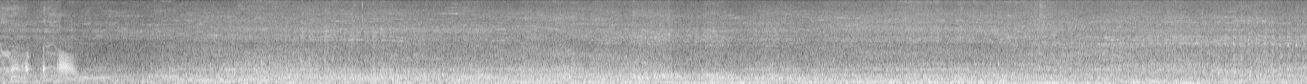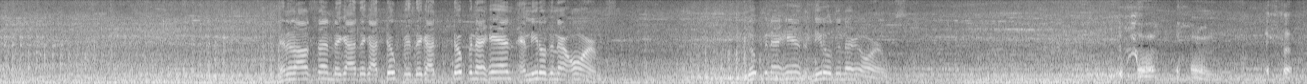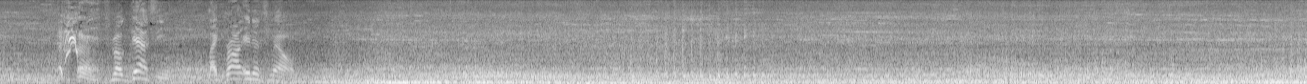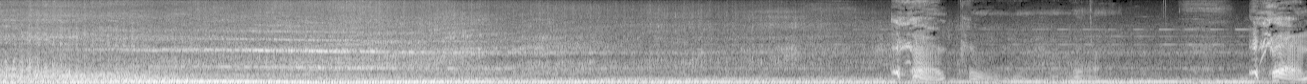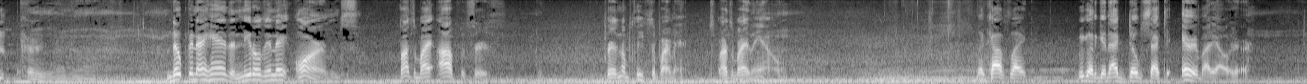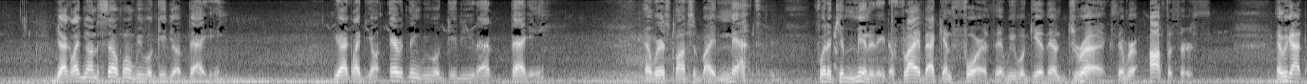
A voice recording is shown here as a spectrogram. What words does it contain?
then all of a sudden they got they got dope they got dope in their hands and needles in their arms. Dope in their hands and needles in their arms. smell gassy, like raw engine smell. Dope in their hands and needles in their arms. Sponsored by officers. Fresno Police Department. Sponsored by them. The cops like, we gotta get that dope sack to everybody out here. You act like you're on the cell phone, we will give you a baggie. You act like you're on everything, we will give you that baggie. And we're sponsored by meth for the community to fly back and forth. And we will give them drugs. And we're officers. And we got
